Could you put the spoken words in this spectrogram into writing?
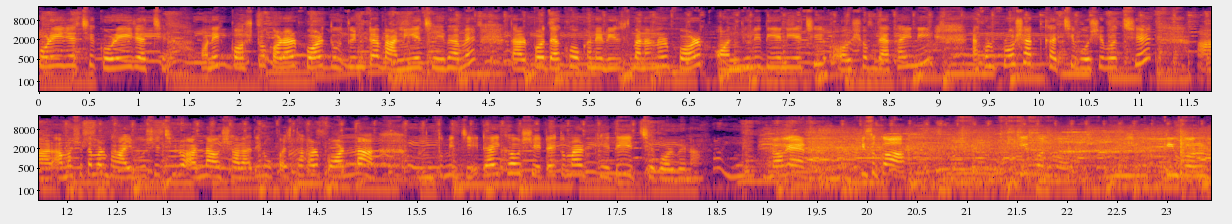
করেই যাচ্ছে করেই যাচ্ছে। অনেক কষ্ট করার পর দু তিনটা বানিয়েছে এইভাবে। তারপর দেখো, ওখানে রিলস বানানোর পর অঞ্জলি দিয়ে নিয়েছি, ওইসব দেখাইনি। এখন প্রসাদ খাচ্ছি বসে বসে। আর আমার সাথে আমার ভাই বসেছিল। আর না, সারাদিন উপাস থাকার পর না তুমি যেটাই খাও সেটাই তোমার খেতে ইচ্ছে করবে না। ব্লগের কিছু ক। কি বলব? কি বলব?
